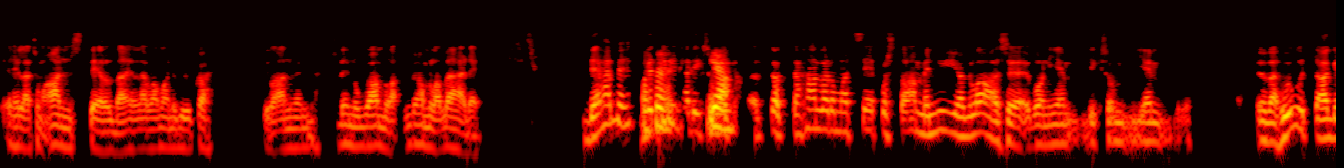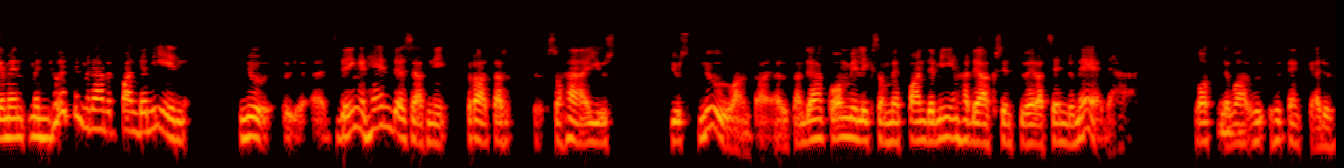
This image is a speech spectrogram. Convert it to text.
eller som anställda eller vad man nu brukar att använda. Så det är nog gamla, gamla värden. Det här betyder liksom ja. att, att, det handlar om att se på stan med nya glasögon jäm, liksom, jäm, överhuvudtaget. Men, men hur är det med det här med pandemin nu? Det är ingen händelse att ni pratar så här just, just nu antar jag, utan det har kommit liksom med pandemin har det accentuerats ännu mer det här. Lotte, mm. vad, hur, hur tänker du?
